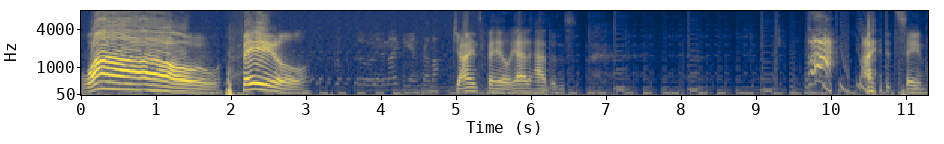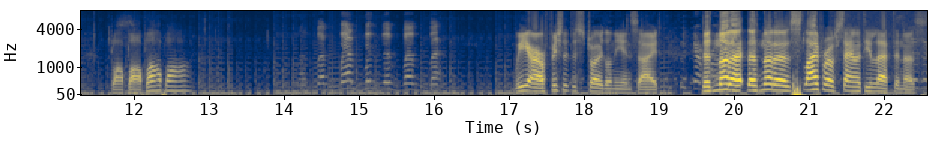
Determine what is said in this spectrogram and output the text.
Wow! Fail. Doing the mic again, brother. Giant fail. Yeah, it happens. I did the same. Blah blah blah blah. We are officially destroyed on the inside. There's not a there's not a sliver of sanity left in us.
